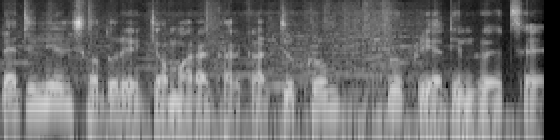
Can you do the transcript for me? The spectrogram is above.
ব্যাটালিয়ন সদরে জমা রাখার কার্যক্রম প্রক্রিয়াধীন রয়েছে।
